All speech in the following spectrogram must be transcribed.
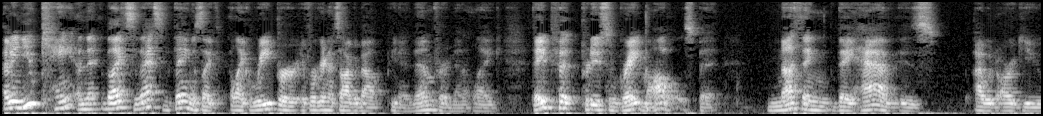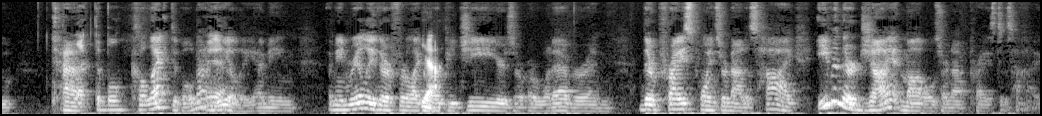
I mean, you can't. And that, like, so that's the thing is like, like Reaper. If we're going to talk about you know them for a minute, like they put produce some great models, but nothing they have is, I would argue, kind of collectible. collectible. Not Yeah. really. I mean, I mean, really, they're for like Yeah. RPGs or, or whatever, and their price points are not as high. Even their giant models are not priced as high.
